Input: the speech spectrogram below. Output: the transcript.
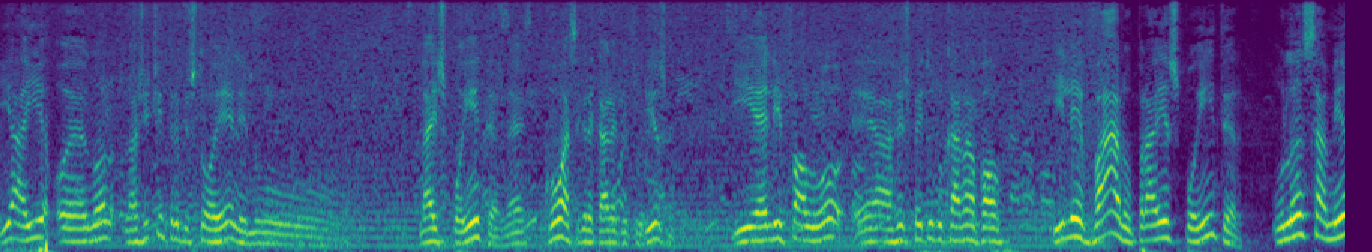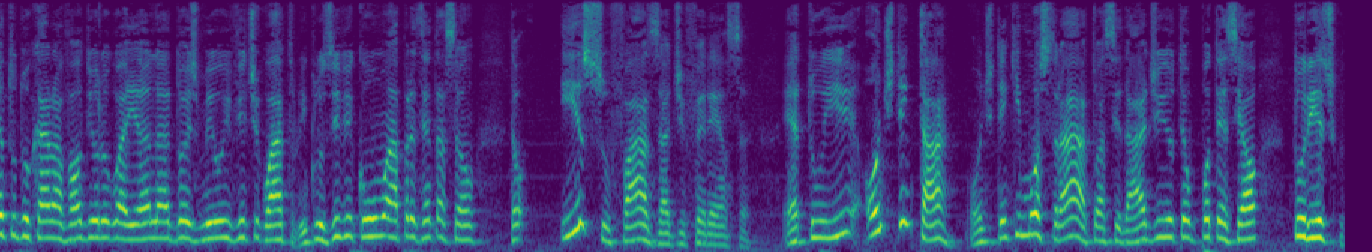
E aí, no- a gente entrevistou ele no, na Expo Inter, né, com a secretária de Turismo, e ele falou eh, a respeito do carnaval. E levaram para a Expo Inter o lançamento do Carnaval de Uruguaiana 2024, inclusive com uma apresentação. Então, isso faz a diferença. É tu ir onde tem que estar, onde tem que mostrar a tua cidade e o teu potencial turístico.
